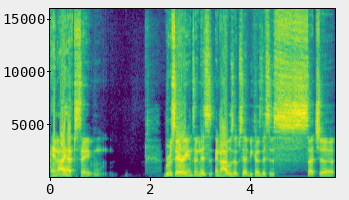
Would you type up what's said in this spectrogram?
and I have to say, Bruce Arians, and this, and I was upset because this is such a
